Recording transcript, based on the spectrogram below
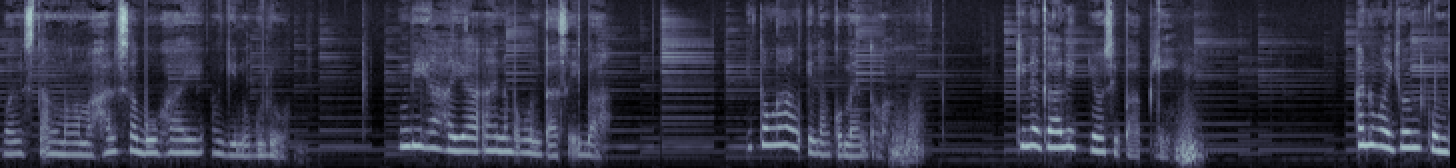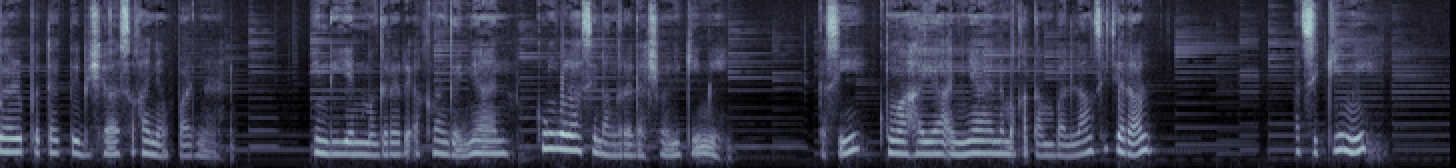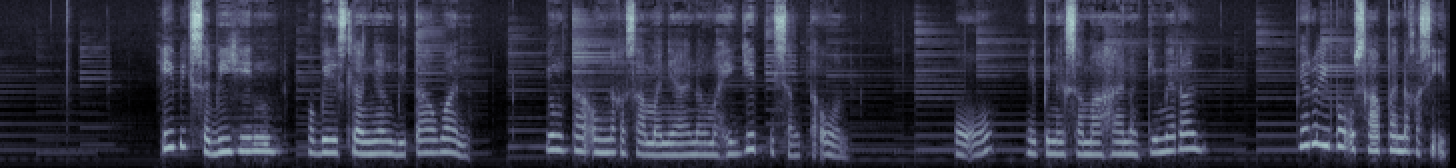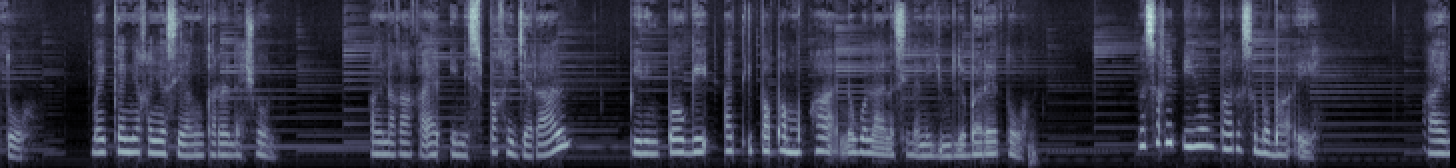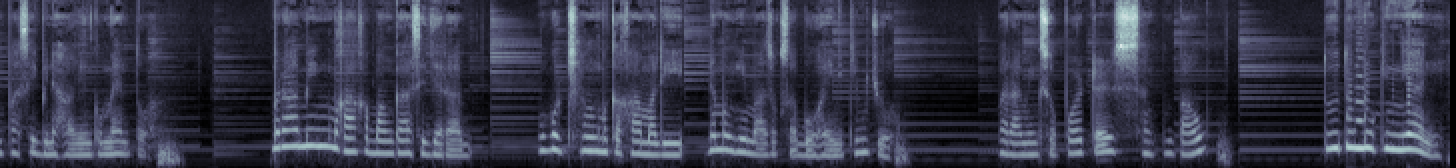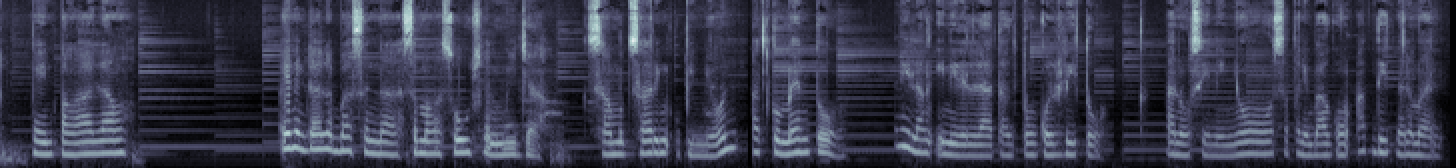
Once na ang mga mahal sa buhay ang ginugulo. Hindi hahayaan na mapunta sa iba. Ito nga ang ilang komento. Kinagalit niyo si Papi. Ano ngayon kung very protective siya sa kanyang partner? Hindi yan magre-react ng ganyan kung wala silang relasyon ni Kimi. Kasi kung hahayaan niya na makatambal lang si Gerald at si Kimi, ibig sabihin mabilis lang niyang bitawan yung taong nakasama niya ng mahigit isang taon. Oo, may pinagsamahan ng Kimerald pero ibang usapan na kasi ito. May kanya-kanya silang karelasyon. Ang nakakainis pa kay Gerald, piling pogi at ipapamukha na wala na sila ni Julia Barreto. Masakit iyon para sa babae. Ayon pa sa ibinahaging komento. Maraming makakabangga si Gerald huwag siyang magkakamali na manghimasok sa buhay ni Kim Joo. Maraming supporters ang Kim Pao Dudumugin yan. Ngayon pa nga lang, ay naglalabasan na sa mga social media. Samot-saring opinyon at komento nilang inilalatag tungkol rito. Anong sininyo sa panibagong update na naman?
